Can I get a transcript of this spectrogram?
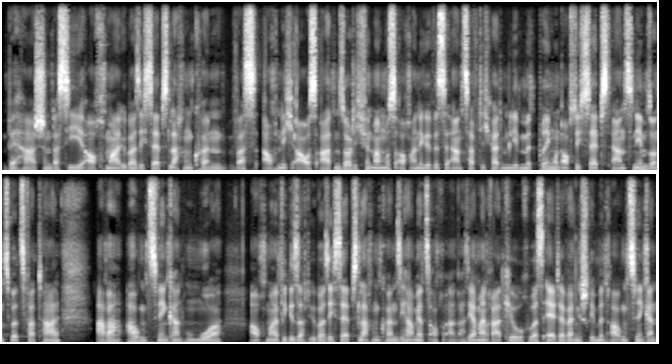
beherrschen, dass sie auch mal über sich selbst lachen können, was auch nicht ausarten sollte. Ich finde, man muss auch eine gewisse Ernsthaftigkeit im Leben mitbringen und auch sich selbst ernst nehmen, sonst wird's fatal. Aber Augenzwinkern, Humor, auch mal, wie gesagt, über sich selbst lachen können. Sie haben jetzt auch, Sie haben ein Ratgeber über das Älterwerden geschrieben mit Augenzwinkern.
